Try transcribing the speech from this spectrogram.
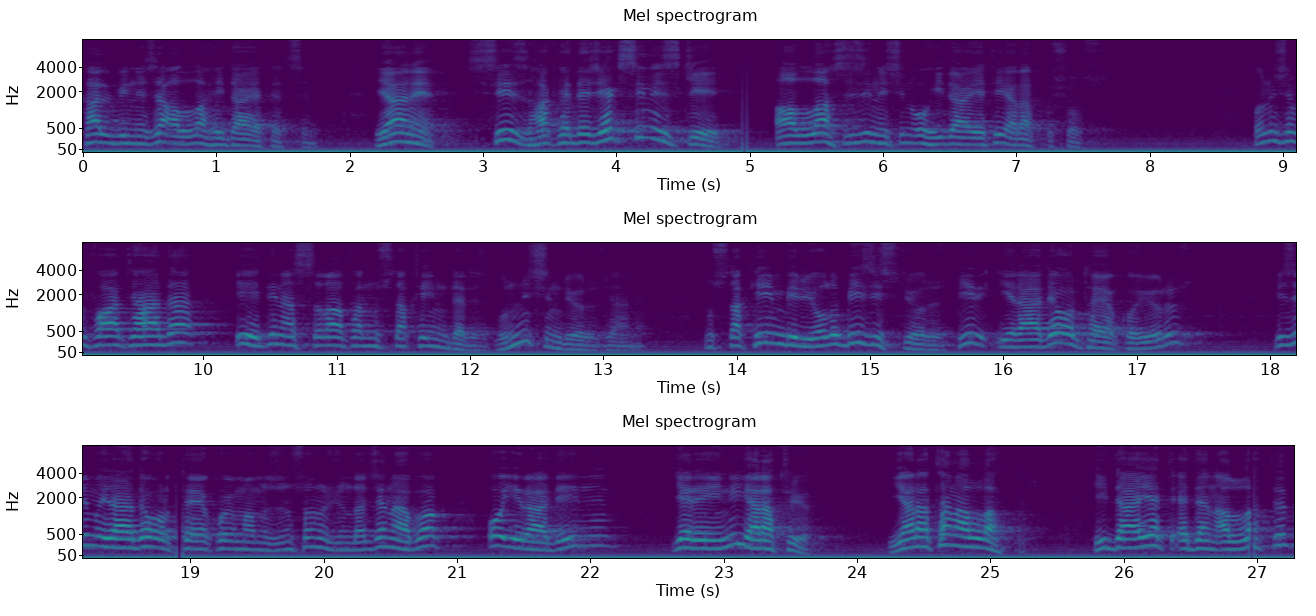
kalbinize Allah hidayet etsin. Yani siz hak edeceksiniz ki Allah sizin için o hidayeti yaratmış olsun. Onun için Fatiha'da ihdine sıratal müstakim deriz. Bunun için diyoruz yani. Mustakim bir yolu biz istiyoruz. Bir irade ortaya koyuyoruz. Bizim irade ortaya koymamızın sonucunda Cenab-ı Hak o iradenin gereğini yaratıyor. Yaratan Allah'tır. Hidayet eden Allah'tır.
